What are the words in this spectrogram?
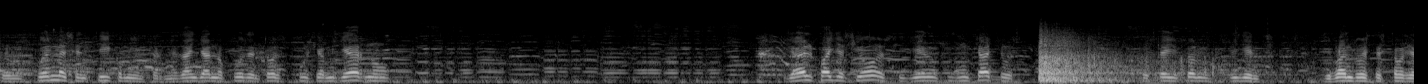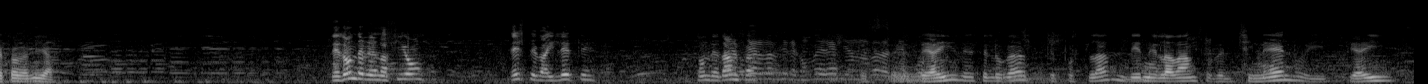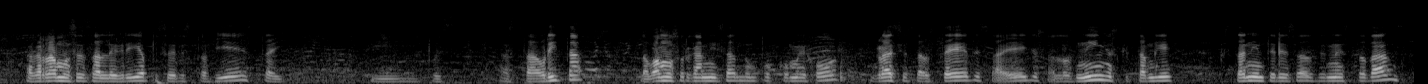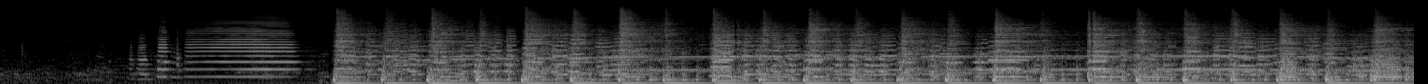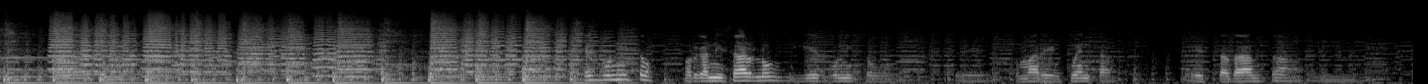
Pero después me sentí con mi enfermedad, ya no pude, entonces puse a mi yerno. Ya él falleció, siguieron sus muchachos. Pues ellos son los que siguen llevando esta historia todavía. ¿De dónde renació este bailete? ¿Dónde danza? Pues, eh, de ahí, de ese lugar, de Postlán, viene la danza del chinelo y de ahí agarramos esa alegría, pues hacer esta fiesta y, y, pues hasta ahorita la vamos organizando un poco mejor, gracias a ustedes, a ellos, a los niños que también pues, están interesados en esta danza. Organizarlo y es bonito eh, tomar en cuenta esta danza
